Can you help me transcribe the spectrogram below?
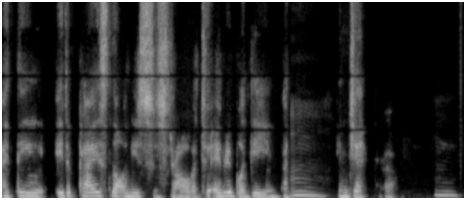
I think it applies not only to Sarawak, but to everybody in, Mm. in general. Mm.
